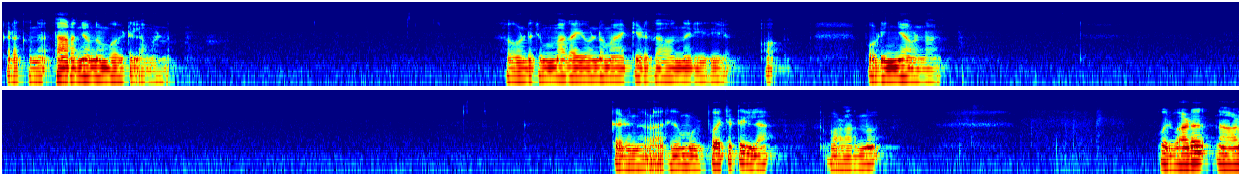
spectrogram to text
കിടക്കുന്ന തറഞ്ഞൊന്നും പോയിട്ടില്ല മണ്ണ്. അതുകൊണ്ട് ചുമ്മാ കൈകൊണ്ട് മാറ്റിയെടുക്കാവുന്ന രീതിയിൽ പൊടിഞ്ഞ മണ്ണാണ്. കിഴങ്ങുകൾ അധികം മുഴുപ്പ് വെച്ചിട്ടില്ല വളർന്നു ഒരുപാട് നാൾ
